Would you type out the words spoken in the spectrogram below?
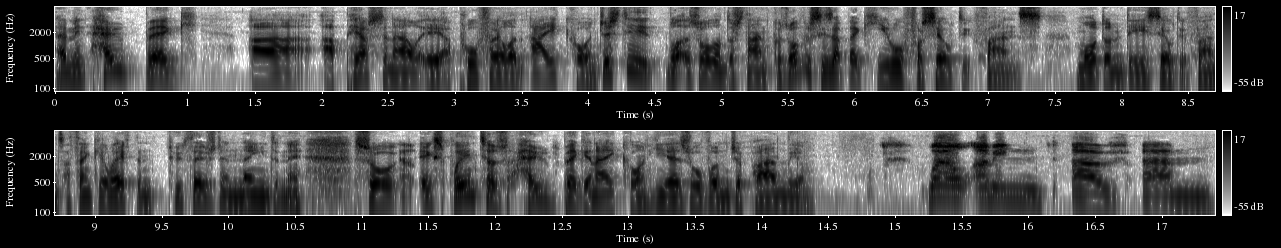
I mean, how big a, a, personality, a profile, an icon, just to let us all understand, because obviously he's a big hero for Celtic fans, modern day Celtic fans. I think he left in 2009, didn't he? So explain to us how big an icon he is over in Japan, Liam. Well, I mean, I've. Um,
